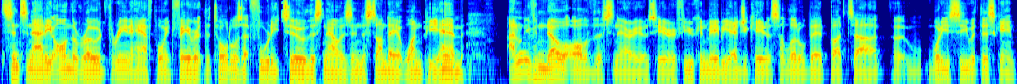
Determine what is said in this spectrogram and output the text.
Cincinnati on the road, three and a half point favorite. The total is at 42. This now is into Sunday at 1 p.m. I don't even know all of the scenarios here. If you can maybe educate us a little bit, but uh, uh what do you see with this game?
